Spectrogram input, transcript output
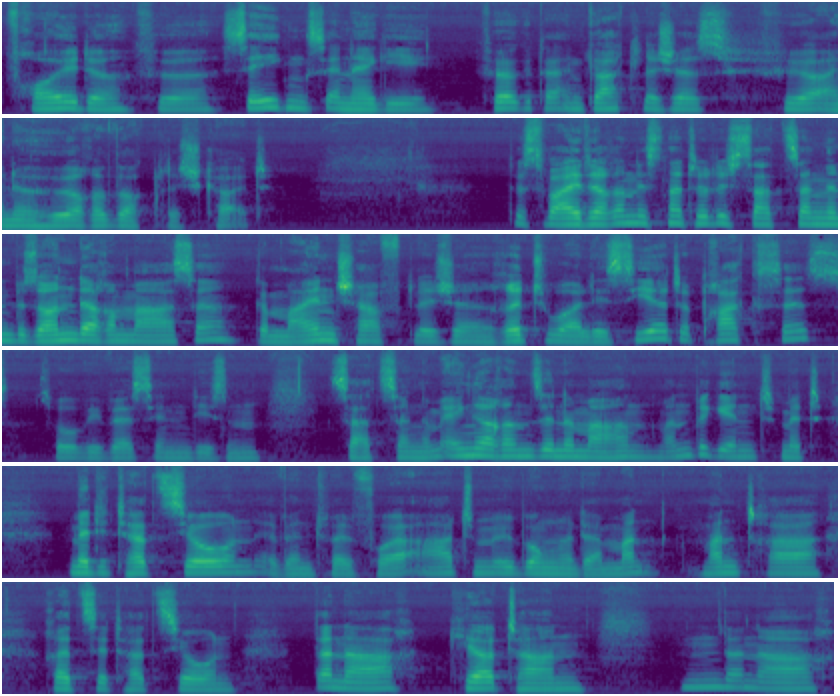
Freude, für Segensenergie, für ein Göttliches, für eine höhere Wirklichkeit. Des Weiteren ist natürlich Satsang in besonderem Maße gemeinschaftliche, ritualisierte Praxis, so wie wir es in diesem Satsang im engeren Sinne machen. Man beginnt mit Meditation, eventuell vorher Atemübungen oder Mantra-Rezitation, danach Kirtan, danach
